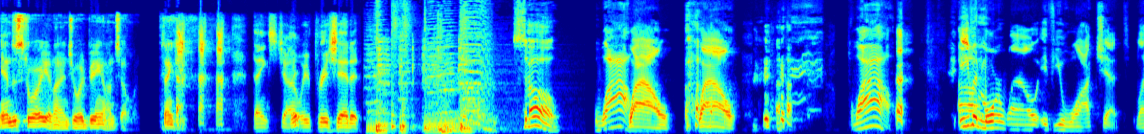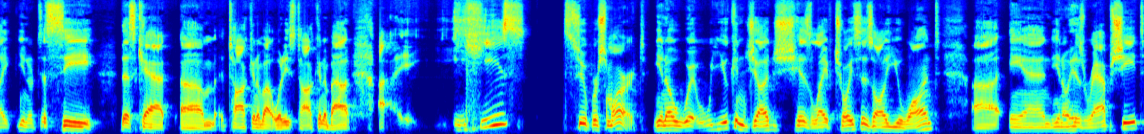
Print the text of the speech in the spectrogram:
End of story. And I enjoyed being on, gentlemen. Thank you. Thanks, John. We appreciate it. So, Wow. Wow. Wow. wow. Even Uh, more wow if you watch it. Like, you know, to see this cat um, talking about what he's talking about. Uh, he's super smart. You know, wh- you can judge his life choices all you want uh, and, you know, his rap sheet,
